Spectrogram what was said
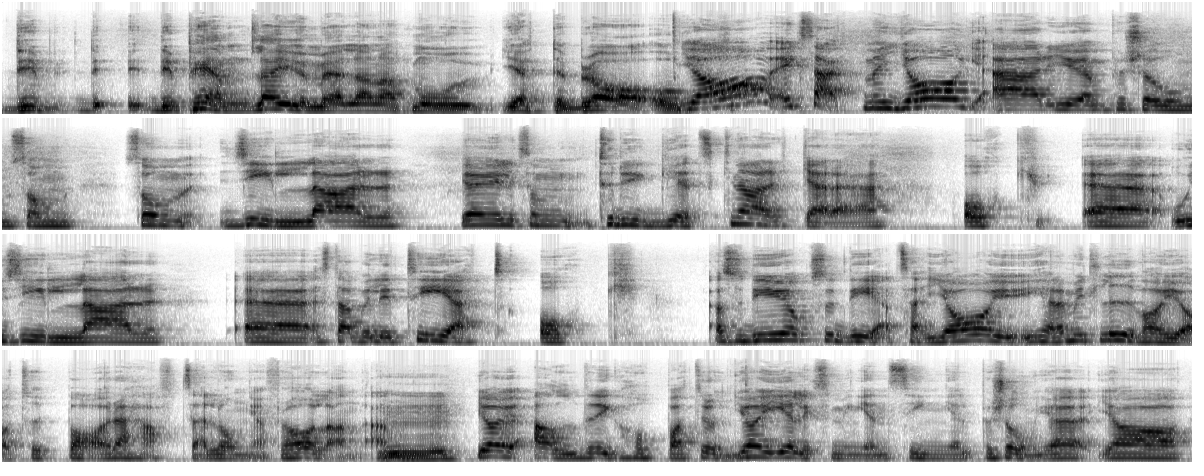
det, det, det pendlar ju mellan att må jättebra och... Ja, exakt. Men jag är ju en person som, som gillar... Jag är liksom trygghetsknarkare och, eh, och gillar eh, stabilitet och... Alltså det är ju också det att så här, jag ju, i hela mitt liv har jag typ bara haft så här långa förhållanden. Jag har ju aldrig hoppat runt. Jag är liksom ingen singelperson. Jag, jag,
